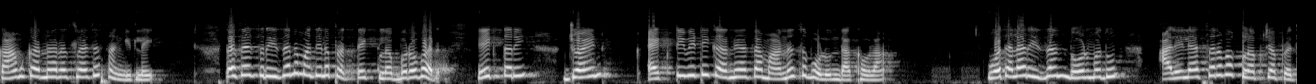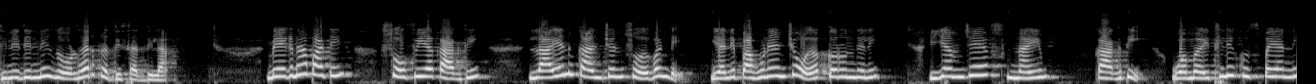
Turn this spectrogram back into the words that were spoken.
काम करणार असल्याचे सांगितले. तसेच रिजनमधील प्रत्येक क्लबबरोबर एक तरी जॉईंट ॲक्टिव्हिटी करण्याचा मानस बोलून दाखवला व त्याला रिजन दोनमधून आलेल्या सर्व क्लबच्या प्रतिनिधींनी जोरदार प्रतिसाद दिला. मेघना पाटील सोफिया कागदी लायन कांचन सोलबंडे यांनी पाहुण्यांची ओळख करून दिली. एम जे एफ नाईम कागदी व मैथिली खुसपे यांनी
